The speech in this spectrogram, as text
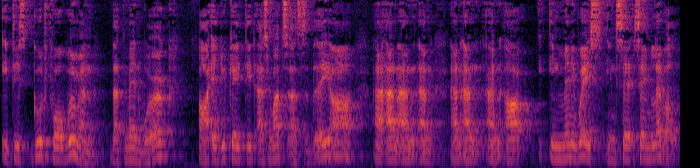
it is good for women that men work, are educated as much as they are, and, and, and, and, and, and are in many ways in sa- same level,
